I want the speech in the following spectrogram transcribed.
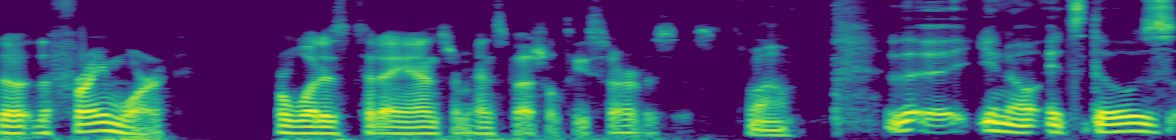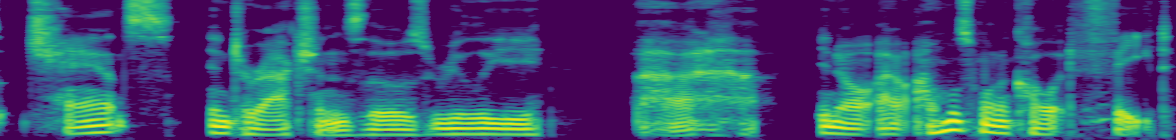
the, the framework for what is today Answerman Specialty Services. Wow. The, you know, it's those chance interactions, those really, uh, you know, I almost want to call it fate,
